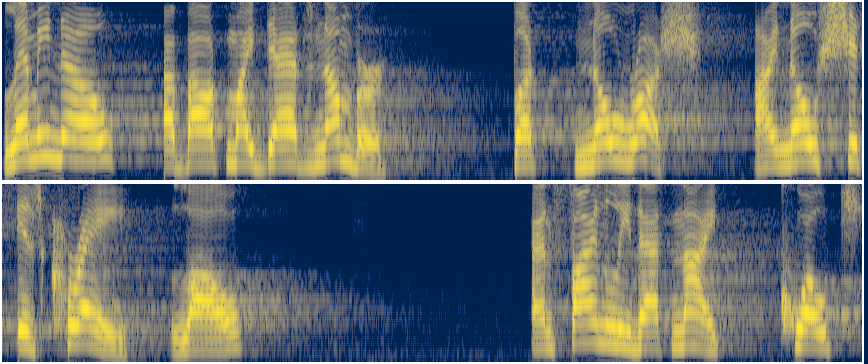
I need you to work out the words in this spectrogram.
Let me know about my dad's number, but no rush. I know shit is cray, lol. And finally that night, quote,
